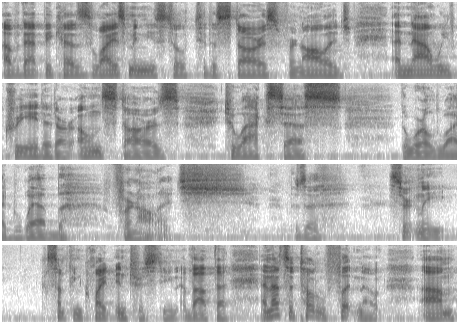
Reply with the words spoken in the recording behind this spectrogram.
of that because wise men used to look to the stars for knowledge, and now we've created our own stars to access the World Wide Web for knowledge. There's a certainly something quite interesting about that. And that's a total footnote. Um,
